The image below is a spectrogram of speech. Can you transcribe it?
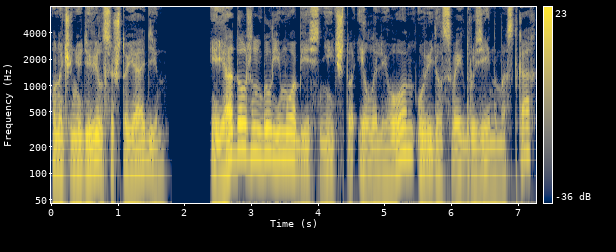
Он очень удивился, что я один. И я должен был ему объяснить, что Иллалион увидел своих друзей на мостках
